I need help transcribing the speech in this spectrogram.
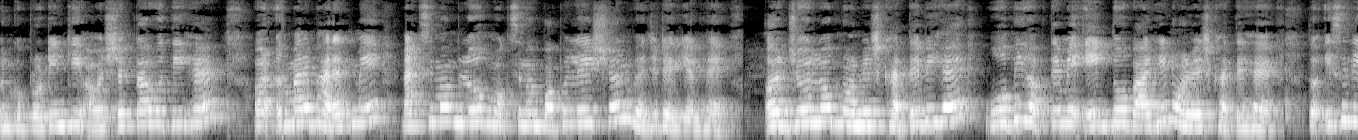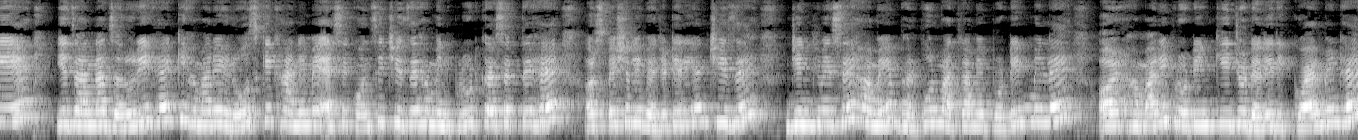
उनको प्रोटीन की आवश्यकता होती है। और हमारे भारत में मैक्सिमम लोग मैक्सिमम पॉपुलेशन वेजिटेरियन है। और जो लोग नॉनवेज खाते भी हैं, वो भी हफ़्ते में एक दो बार ही नॉनवेज खाते हैं। तो इसलिए ये जानना ज़रूरी है कि हमारे रोज़ के खाने में ऐसे कौन सी चीज़ें हम इंक्लूड कर सकते हैं और स्पेशली वेजिटेरियन चीज़ें, जिनमें से हमें भरपूर मात्रा में प्रोटीन मिले और हमारी प्रोटीन की जो डेली रिक्वायरमेंट है,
